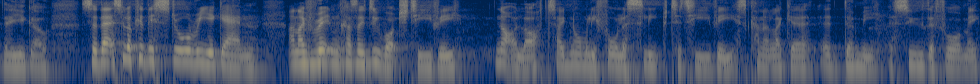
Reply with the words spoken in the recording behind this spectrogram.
There you go. So let's look at this story again. And I've written, because I do watch TV, not a lot. I normally fall asleep to TV. It's kind of like a, a dummy, a soother for me.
